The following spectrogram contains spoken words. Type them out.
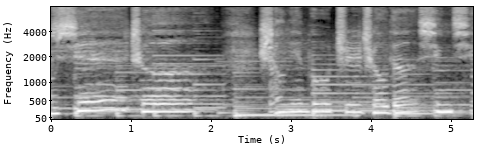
书写。着少年不知愁的心情，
